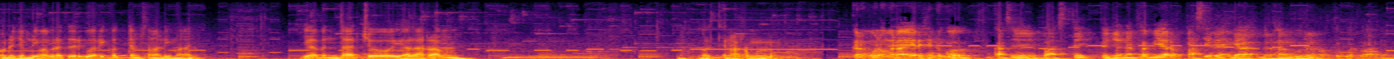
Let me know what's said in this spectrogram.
Udah jam 5 berarti tadi gue record jam setengah limaan. Ya bentar cuy alarm. Nah, ngeliatin alarm dulu. Karena gue nungguin air sini gue kasih plastik tujuan apa biar pasirnya nggak berhamburan waktu gue tuangin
